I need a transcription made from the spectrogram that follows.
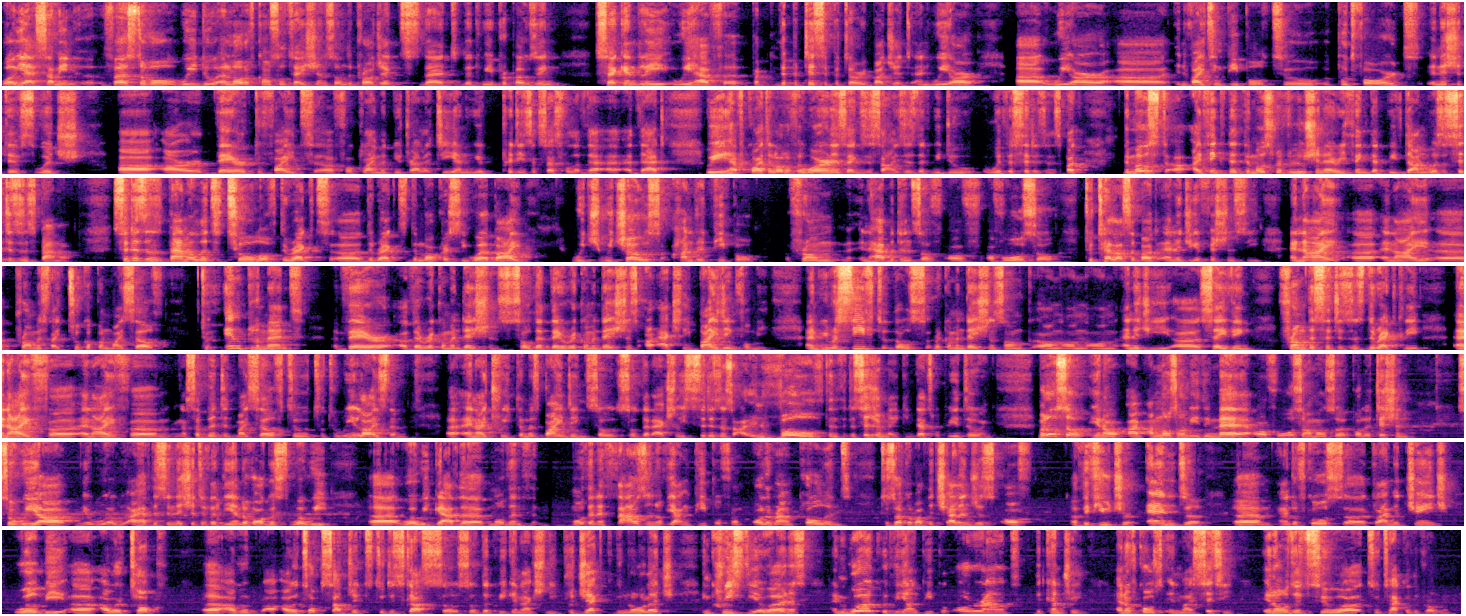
Well, yes. I mean, first of all, we do a lot of consultations on the projects that that we're proposing. Secondly, we have uh, the participatory budget, and we are uh, Uh, we are uh, inviting people to put forward initiatives which uh, are there to fight uh, for climate neutrality, and we're pretty successful at that, at that. We have quite a lot of awareness exercises that we do with the citizens. But the most, uh, I think that the most revolutionary thing that we've done was a citizens panel. Citizens panel, it's a tool of direct, uh, direct democracy whereby we, we chose 100 people from inhabitants of, of, of, Warsaw to tell us about energy efficiency. And I, uh, and I uh, promised, I took upon myself to implement their uh, their recommendations so that their recommendations are actually binding for me. And we received those recommendations on on on, on energy uh, saving from the citizens directly. And i've uh, and i've um, submitted myself to to, to realize them uh, and I treat them as binding so so that actually citizens are involved in the decision making. That's what we're doing. But also, you know, I'm, I'm not only the mayor of Warsaw, I'm also a politician. So we are. You know, I have this initiative at the end of August where we uh, where we gather more than more than a thousand of young people from all around Poland to talk about the challenges of, of the future and uh, um, and of course uh, climate change will be uh, our top our, our top subjects to discuss so, so that we can actually project the knowledge, increase the awareness, and work with the young people all around the country, and of course in my city, in order to, uh, to tackle the problem.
